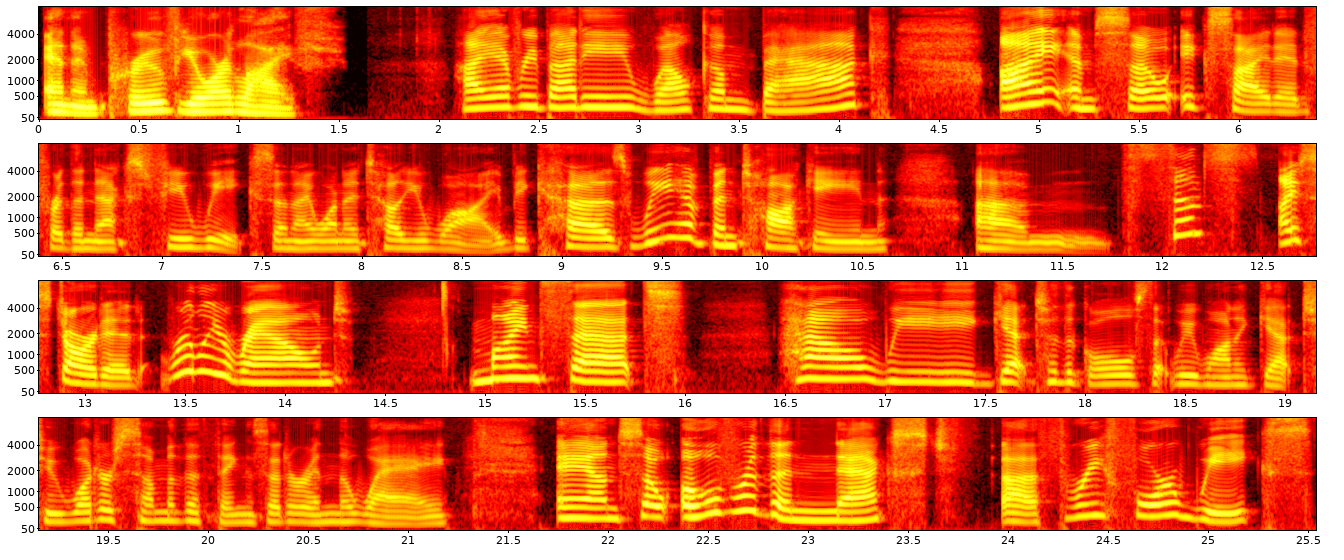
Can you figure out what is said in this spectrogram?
and improve your life. Hi, everybody. Welcome back. I am so excited for the next few weeks, and I want to tell you why. Because we have been talking um, since I started really around mindset, how we get to the goals that we want to get to, what are some of the things that are in the way. And so, over the next uh, three, four weeks,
